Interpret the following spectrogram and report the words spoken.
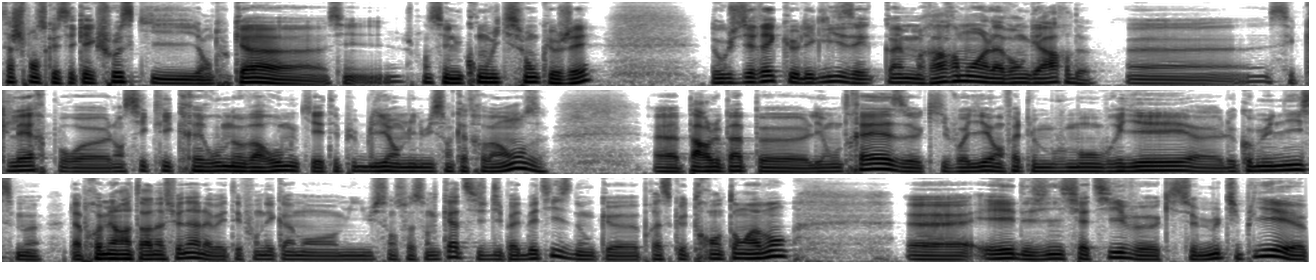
Ça, je pense que c'est quelque chose qui, en tout cas, je pense c'est une conviction que j'ai. Donc je dirais que l'Église est quand même rarement à l'avant-garde euh, c'est clair pour euh, l'encyclique Rerum Novarum qui a été publiée en 1891 euh, par le pape Léon XIII, qui voyait en fait le mouvement ouvrier, le communisme. La première internationale avait été fondée quand même en 1864, si je dis pas de bêtises, donc presque 30 ans avant. et des initiatives qui se multipliaient,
